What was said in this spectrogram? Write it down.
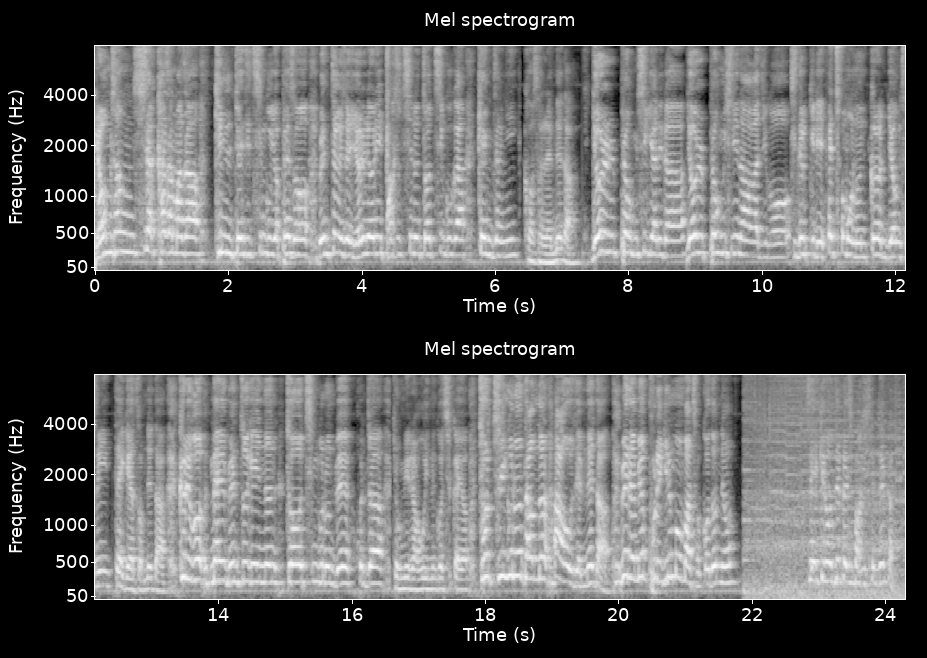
영상 시작하자마자 김돼지 친구 옆에서 왼쪽에서 열렬히 박수치는 저 친구가 굉장히 거설냅니다. 열 병식이 아니라 열 병신이 나와가지고 지들끼리 헤쳐먹는 그런 영상이 되겠습니다. 그리고 맨 왼쪽에 있는 저 친구는 왜 혼자 격리를 하고 있는 것일까요? 저 친구는 다음날 아웃됩니다. 왜냐면 분위기를 못 맞췄거든요. 새끼는 언제까지 됩니까?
